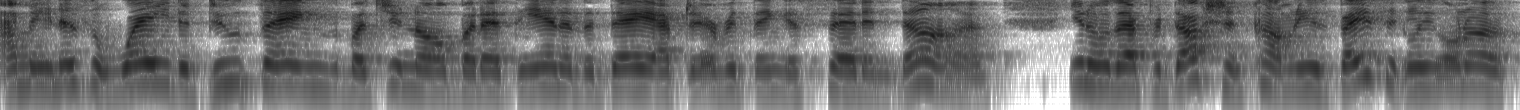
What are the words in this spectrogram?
I mean, it's a way to do things, but you know, but at the end of the day, after everything is said and done, you know, that production company is basically going to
